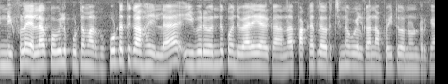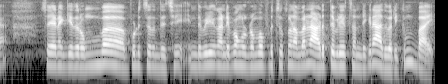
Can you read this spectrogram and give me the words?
இன்றைக்கி ஃபுல்லாக எல்லா கோவிலும் கூட்டமாக இருக்கும் கூட்டத்துக்காக இல்லை. இவர் வந்து கொஞ்சம் வேலையாக இருக்காங்க பக்கத்தில் ஒரு சின்ன கோயிலுக்காக நான் போயிட்டு வரணுன்னு இருக்கேன். ஸோ எனக்கு இது ரொம்ப பிடிச்சிருந்துச்சு. இந்த வீடியோ கண்டிப்பாக உங்களுக்கு ரொம்ப பிடிச்சிருக்கும். நம்ம அடுத்த வீடியோ சந்திக்கிறேன். அது வரைக்கும் பாய்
